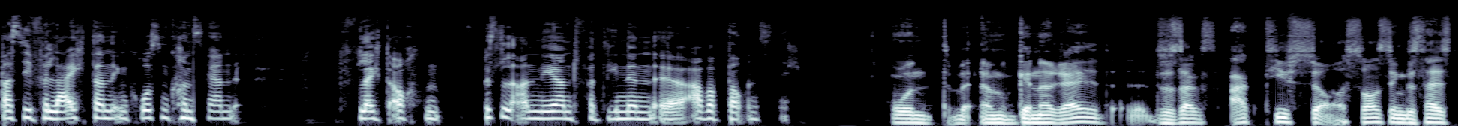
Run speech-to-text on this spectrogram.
was sie vielleicht dann in großen Konzernen vielleicht auch ein bisschen annähernd verdienen, äh, aber bei uns nicht. Und ähm, generell, du sagst aktiv Sourcing, das heißt,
